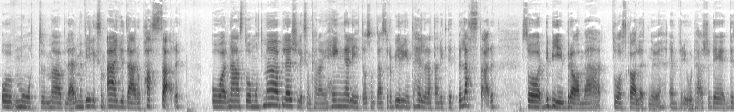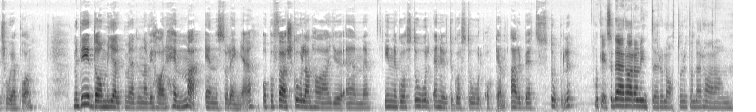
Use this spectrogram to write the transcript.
och mot möbler, men vi liksom är ju där och passar. Och när han står mot möbler så liksom kan han ju hänga lite och sånt där, så då blir det ju inte heller att han riktigt belastar. Så det blir bra med ståskalet nu en period här, så det, det tror jag på. Men det är de hjälpmedlen vi har hemma än så länge. Och på förskolan har han ju en innergåstol, en utegåstol och en arbetsstol. Okej, så där har han inte rullator utan där har han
